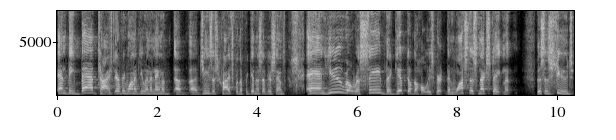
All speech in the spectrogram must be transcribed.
and be baptized, every one of you, in the name of, of uh, Jesus Christ for the forgiveness of your sins, and you will receive the gift of the Holy Spirit. Then watch this next statement. This is huge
